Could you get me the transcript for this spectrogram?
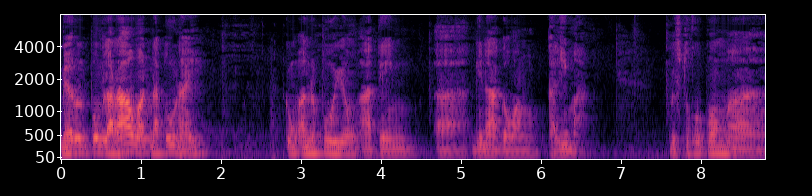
Meron pong larawan na tunay kung ano po yung ating ah, ginagawang kalima. Gusto ko pong ah,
